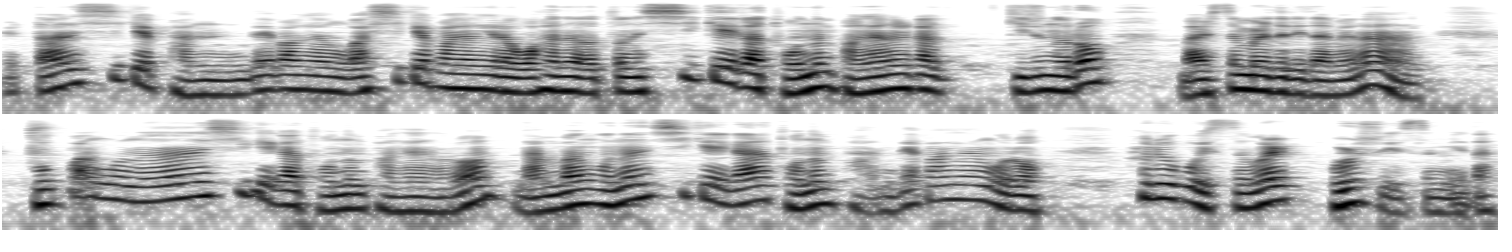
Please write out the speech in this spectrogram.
일단 시계 반대 방향과 시계 방향이라고 하는 어떤 시계가 도는 방향을 기준으로 말씀을 드리자면은 북반구는 시계가 도는 방향으로 남반구는 시계가 도는 반대 방향으로 흐르고 있음을 볼 수 있습니다.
